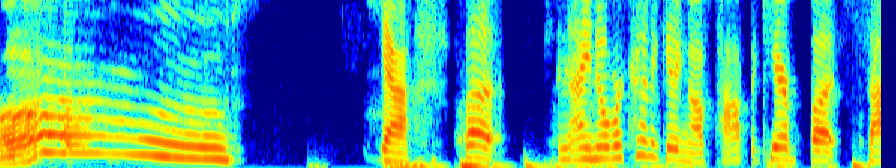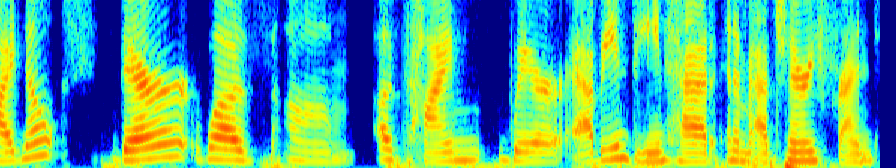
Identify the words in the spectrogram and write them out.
oh yeah but I know we're kind of getting off topic here. But side note, there was um, a time where Abby and Dean had an imaginary friend,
